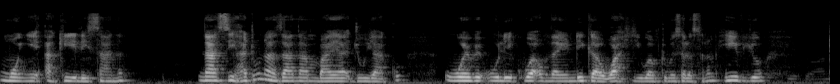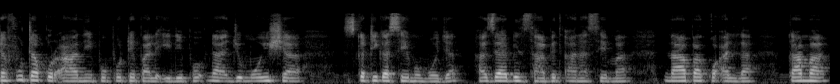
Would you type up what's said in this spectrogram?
mwenye akili sana. Nasi hatuna zana mbaya juu yako. Wewe ulikuwa unaendika wahi wa mtume saa salam hivyo tafuta qurani popote pale ilipo na jumuisha katika sehemu moja. Hazar bin thabit anasema naapa kwa allah kama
